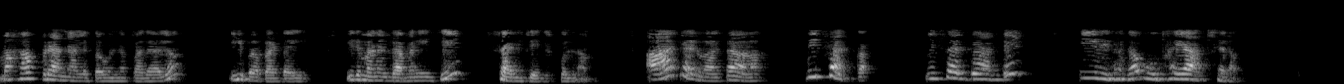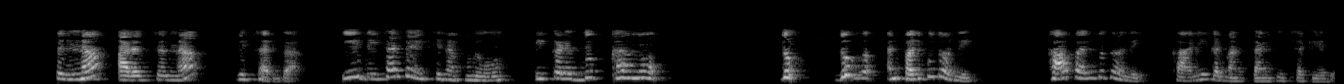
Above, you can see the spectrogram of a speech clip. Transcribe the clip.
మహాప్రాణాలతో ఉన్న పదాలు ఇవ్వబడ్డాయి. ఇది మనం గమనించి సరి చేసుకున్నాం. ఆ తర్వాత విసర్గ. విసర్గ అంటే ఈ విధంగా ఉభయాక్షరం సున్నా అరసున్నా విసర్గ. ఈ విసర్గ ఇచ్చినప్పుడు ఇక్కడ దుఃఖము దుఃఖ దుః అని పలుకుతోంది. హా పలుకుతోంది. కానీ ఇక్కడ మనకు కనిపించట్లేదు.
